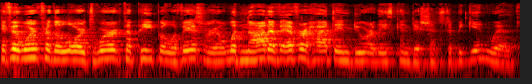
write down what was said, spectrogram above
If it weren't for the Lord's work, the people of Israel would not have ever had to endure these conditions to begin with.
